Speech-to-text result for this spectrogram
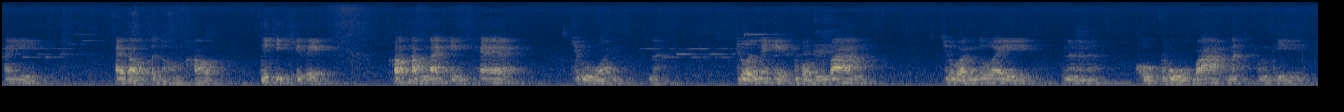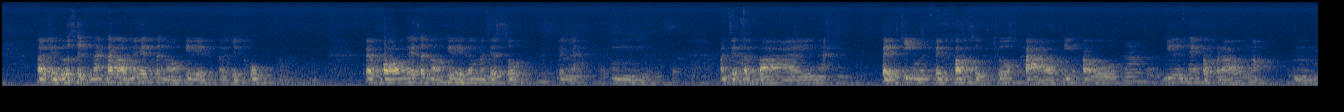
ให้ให้เราสนองเขา ที่จริงกิเลสเขาทำได้เพียงแค่ชวนนะชวนให้เหตุผลบ้าง ชวนด้วยนะขู่ขู่บ้างนะบางที เราจะรู้สึกนะถ้าเราไม่ได้สนองกิเลสเราจะทุกข์ แต่พอได้สนองกิเลสแล้วมันจะสุขใช่ไหมอืม มันจะสบายนะแต่จริงมันเป็นความสุขชั่วคราวที่เขายื่นให้กับเราเนาะอืม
